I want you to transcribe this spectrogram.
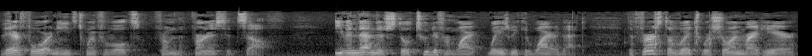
Therefore, it needs 24 volts from the furnace itself. Even then, there's still two different ways we could wire that. The first of which we're showing right here.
